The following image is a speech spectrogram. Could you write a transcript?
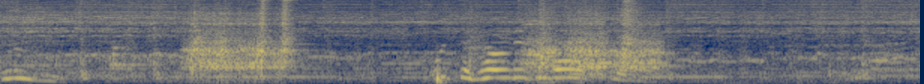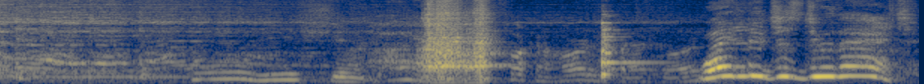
Dude the hell did that? Holy shit. fucking hard as back. Why did it just do that?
